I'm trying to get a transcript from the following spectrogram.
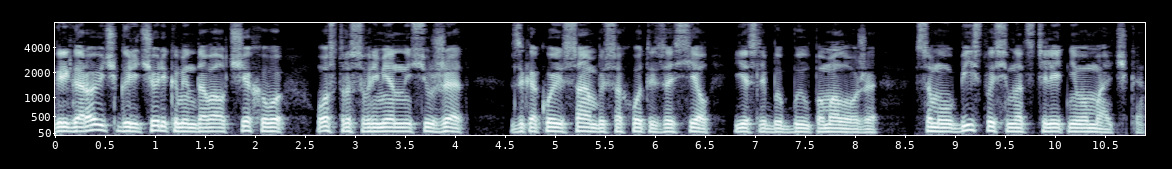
Григорович горячо рекомендовал Чехову остросовременный сюжет, за какой сам бы с охотой засел, если бы был помоложе, самоубийство 17-летнего мальчика.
